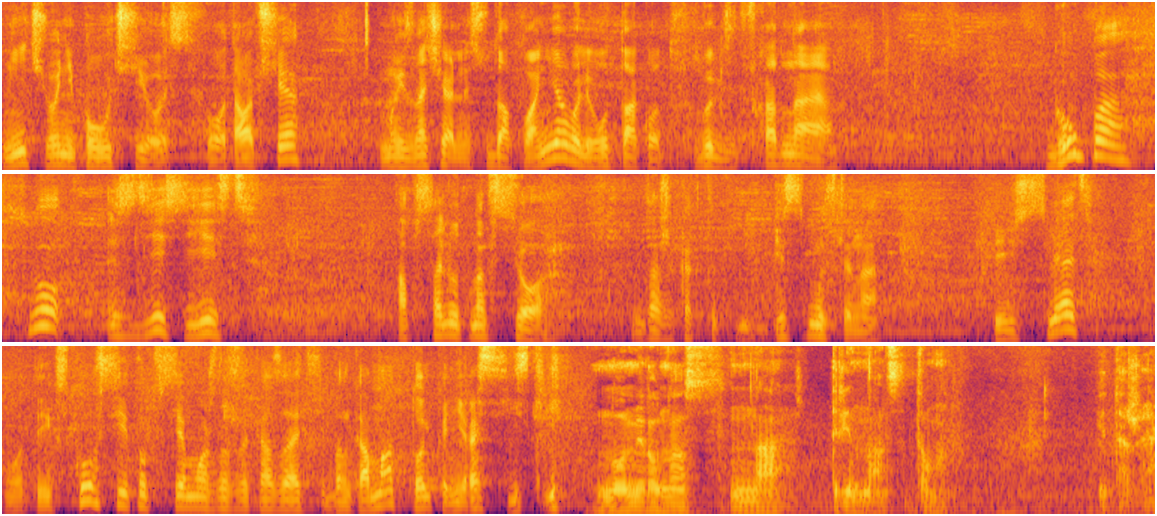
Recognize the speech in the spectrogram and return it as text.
ничего не получилось. Вот. А вообще мы изначально сюда планировали. Вот так вот выглядит входная группа. Ну, здесь есть абсолютно все. Даже как-то бессмысленно перечислять. Вот, и экскурсии тут все можно заказать, и банкомат, только не российский. Номер у нас на 13 этаже.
